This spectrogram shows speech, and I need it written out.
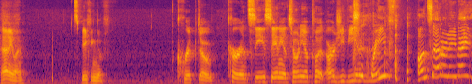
Anyway, speaking of cryptocurrency, San Antonio put RGV in a grave on Saturday night.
